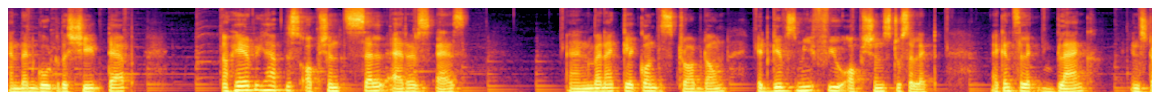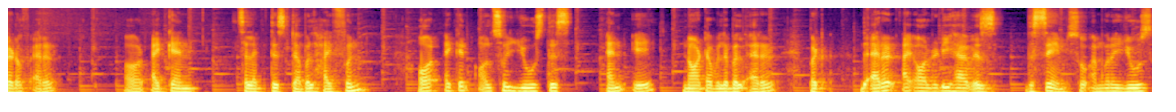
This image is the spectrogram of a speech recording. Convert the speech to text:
and then go to the sheet tab. Now here we have this option cell errors as and when I click on this drop down, it gives me few options to select. I can select blank instead of error or I can select this double hyphen or I can also use this NA not available error but the error I already have is the same. So I'm going to use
